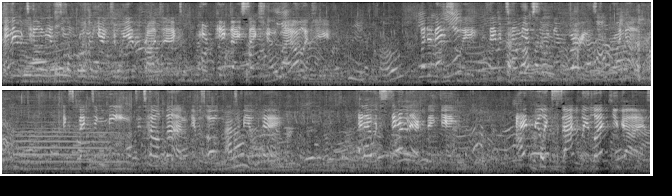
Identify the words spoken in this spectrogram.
and they would tell me of some Juliet project or pig dissection in biology. But eventually, they would tell me of some of their worries growing up, expecting me to tell them it was all going to be okay. And I would stand there thinking, I feel exactly like you guys.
